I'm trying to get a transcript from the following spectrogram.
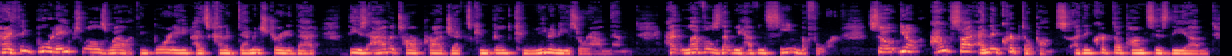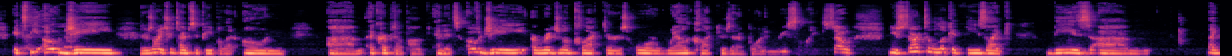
And I think Bored Apes will as well. I think Bored Ape has kind of demonstrated that these avatar projects can build communities around them at levels that we haven't seen before. So, you know, outside, and then CryptoPunks. I think CryptoPunks is the, um, it's the OG. There's only two types of people that own um, a CryptoPunk, and it's OG original collectors or whale collectors that have bought in recently. So you start to look at these like these um, like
